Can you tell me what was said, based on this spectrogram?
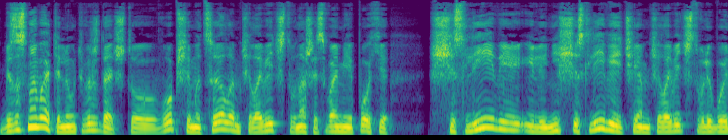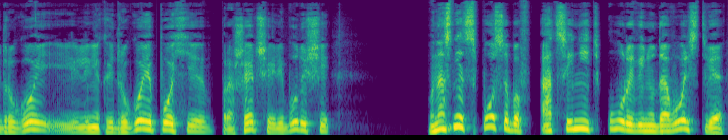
Безосновательно утверждать, что в общем и целом человечество нашей с вами эпохи — счастливее или несчастливее, чем человечество любой другой или некой другой эпохи, прошедшей или будущей. У нас нет способов оценить уровень удовольствия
